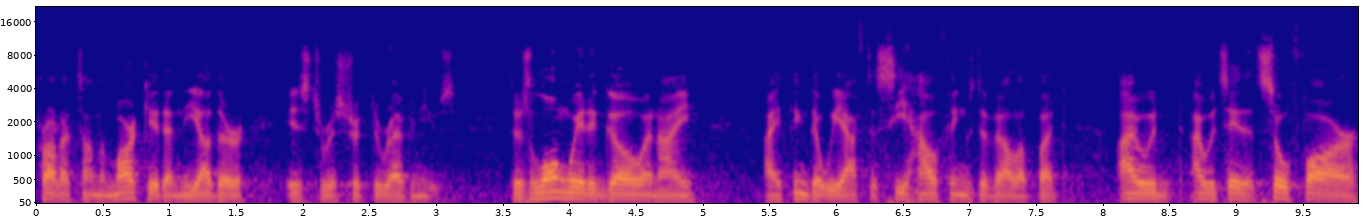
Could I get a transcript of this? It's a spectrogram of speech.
products on the market, and the other is to restrict the revenues. There's a long way to go, and I, I think that we have to see how things develop. But I would, I would say that so far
